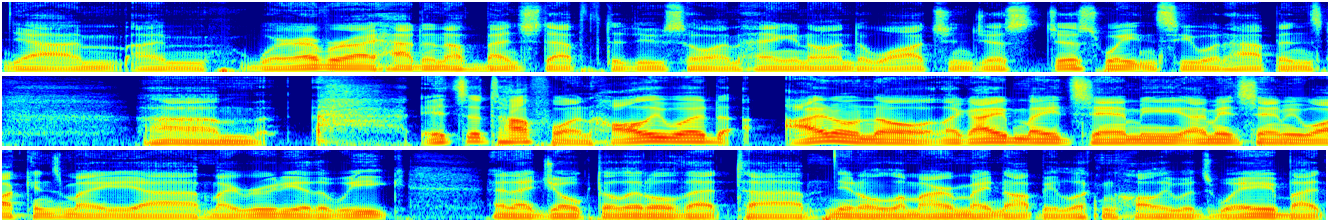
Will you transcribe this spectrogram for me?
yeah, I'm I'm wherever I had enough bench depth to do so, I'm hanging on to watch and just just wait and see what happens. Um, it's a tough one. Hollywood, I don't know. Like I made Sammy, I made Sammy Watkins my uh, my Rudy of the week, and I joked a little that uh, you know Lamar might not be looking Hollywood's way, but.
